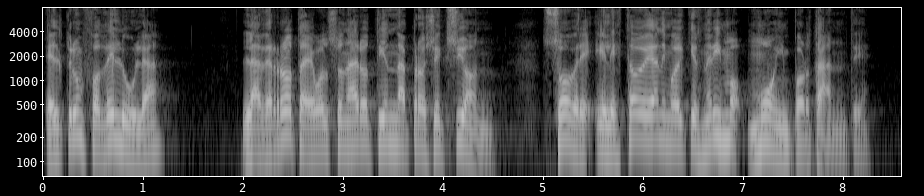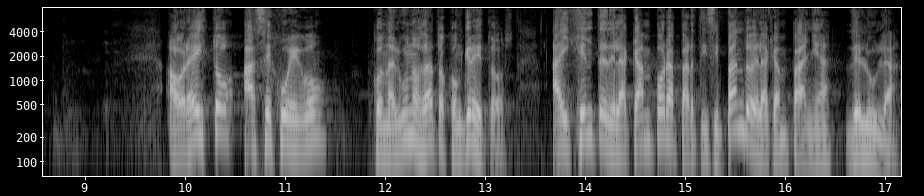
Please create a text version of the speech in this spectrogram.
el triunfo de Lula, la derrota de Bolsonaro tiene una proyección sobre el estado de ánimo del kirchnerismo muy importante. Ahora, esto hace juego con algunos datos concretos. Hay gente de la cámpora participando de la campaña de Lula.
